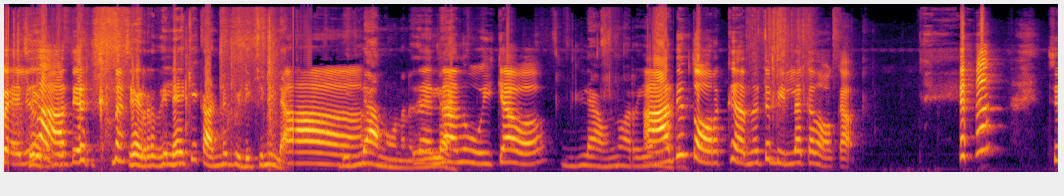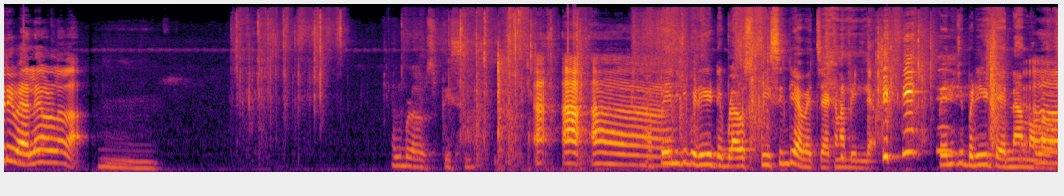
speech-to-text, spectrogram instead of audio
വലുത് ആദ്യം എടുക്കണം. ചെറുതിലേക്ക് കണ്ണ് പിടിക്കുന്നില്ല. ബില്ലാന്ന് തോന്നണത് ഇതെന്നാന്ന് ഊഹിക്കാവോ? ഇല്ല ഒന്നും അറിയാം ആദ്യം തുറക്കുക എന്നിട്ട് ബില്ലൊക്കെ നോക്കാം. ഇച്ചിരി വിലയുള്ളതാ. അത് ബ്ലൗസ് പീസ്. അപ്പൊ എനിക്ക് പിടികിട്ടി. ബ്ലൗസ് പീസിന്റെയാ വെച്ചേക്കണ ബില്ല്. അപ്പൊ എനിക്ക് പിടികിട്ടി എന്നാന്നുള്ളത്.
